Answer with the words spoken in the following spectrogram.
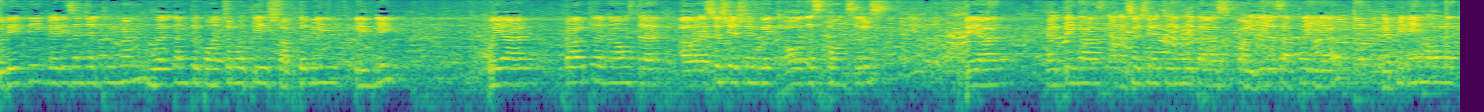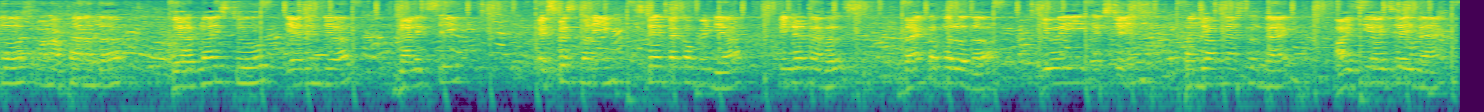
Good evening, ladies and gentlemen. Welcome to Panchamukhee Shaptami evening. We are proud to announce that our association with all the sponsors, they are helping us and associating with us for years after year. Let me name all of those one after another. We are obliged to Air India, Galaxy, Express Money, State Bank of India, India Travels, Bank of Baroda, UAE Exchange, Punjab National Bank, ICICI Bank,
